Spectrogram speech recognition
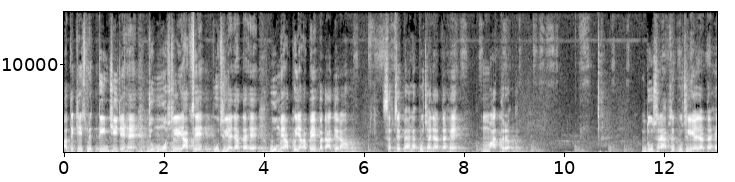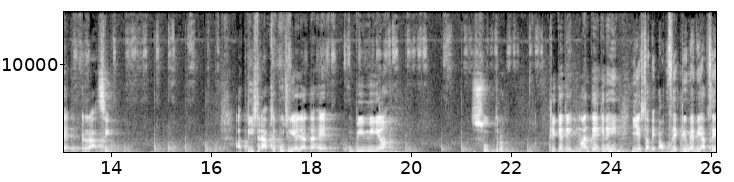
अब देखिए, इसमें तीन चीज़ें हैं जो मोस्टली आपसे पूछ लिया जाता है, वो मैं आपको यहाँ पे बता दे रहा हूँ। सबसे पहला पूछा जाता है मात्रक। दूसरा आपसे पूछ लिया जाता है राशि। और तीसरा आपसे पूछ लिया जाता है बीमिया सूत्र। ठीक है जी? मानते हैं कि नहीं? ये सभी ऑब्जेक्टिव में भी आपसे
